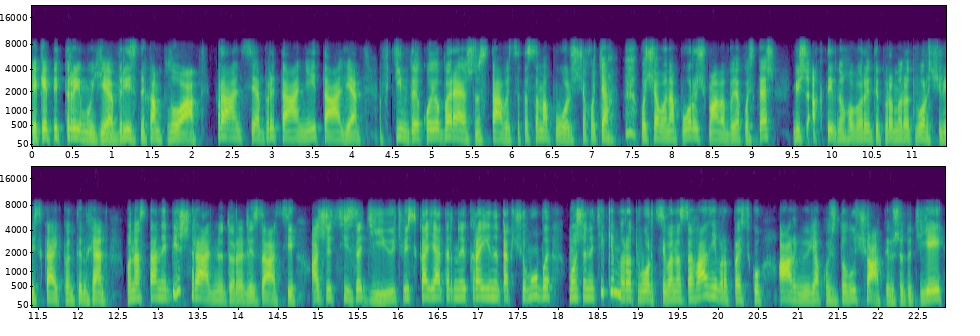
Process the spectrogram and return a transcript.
яке підтримує в різних амплуа Франція, Британія, Італія, втім до якої обережно ставиться та сама Польща, хоча, хоча вона поруч мала би якось теж більш активно говорити про миротворчі війська і контингент, вона стане більш реальною до реалізації, адже ці задіюють війська ядерної країни. Так чому би може не тільки миротворців, а на загал європейську армію якось долучати вже до тієї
